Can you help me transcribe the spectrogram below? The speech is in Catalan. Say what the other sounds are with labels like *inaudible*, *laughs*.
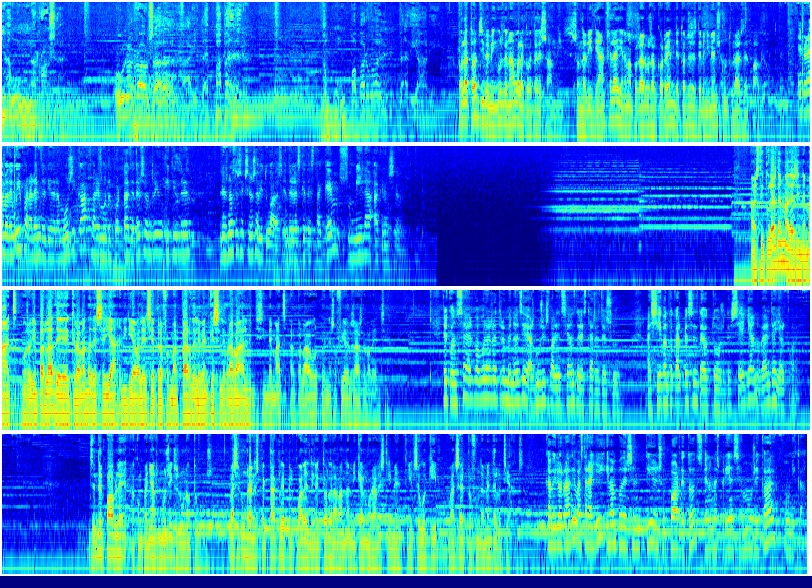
tenia una rosa, una rosa, ai, de paper, d'un paper vell de diari. Hola a tots i benvinguts de nou a la Coveta de Somnis. Som David i Àngela i anem a posar-vos al corrent de tots els esdeveniments culturals del poble. En el programa d'avui parlarem del Dia de la Música, farem un reportatge del Sant Riu i tindrem les nostres seccions habituals, entre les que destaquem Mila a Creacions. Als titulars del magazín de maig us havien parlat de que la banda de Sella aniria a València per a formar part de l'event que es celebrava el 25 de maig al Palau Reina Sofia dels Arts de València. El concert va voler retre homenatge als músics valencians de les Terres del Sud. Així van tocar peces d'autors de Sella, Novelda i Alcoi. Gent del poble acompanyà els músics en un autobús. Va ser un gran espectacle pel qual el director de la banda Miquel Morales Climent i el seu equip van ser profundament elogiats. Cabiló Ràdio va estar allí i van poder sentir el suport de tots en una experiència musical única.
